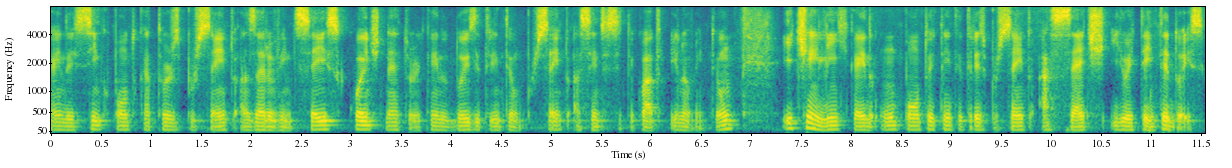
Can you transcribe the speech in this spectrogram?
caindo em 5,14% a 0,26%, Quant Network caindo 2,31% a 164,91% e Chainlink caindo 1,83% a 7,82%.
